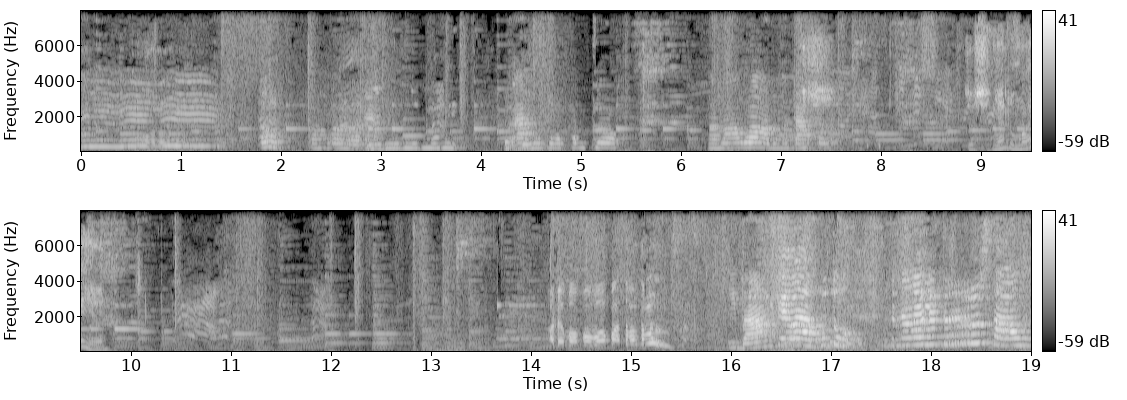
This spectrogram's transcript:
Hmm. Oh, kamu Aurora. Di di di di di. Harganya kelihatan cok. Gak mau, gak mau tato. Johnsonnya lumayan. Ada bapak-bapak teman-teman. Ih bangke lah aku tuh kena lele terus tahu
